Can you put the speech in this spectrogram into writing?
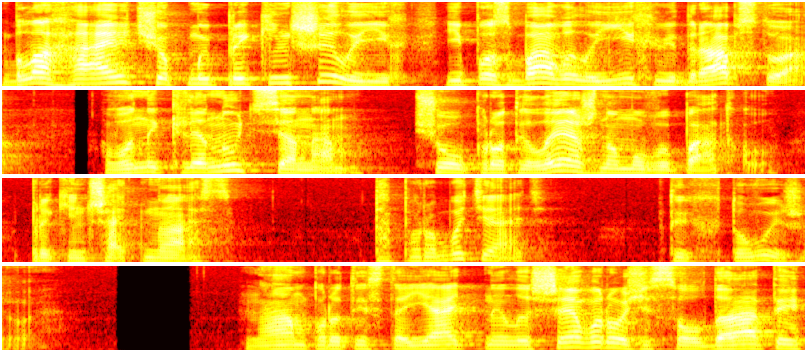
благають, щоб ми прикінчили їх і позбавили їх від рабства. Вони клянуться нам, що у протилежному випадку прикінчать нас та пороботять тих, хто виживе. Нам протистоять не лише ворожі солдати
